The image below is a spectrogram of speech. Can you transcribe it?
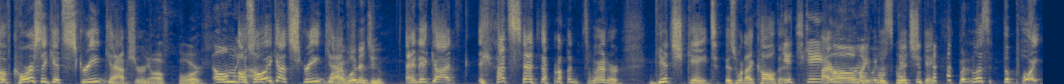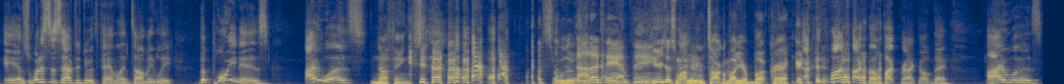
of course, it gets screen captured. Yeah, of course. Oh my Oh, god. so it got screen captured. Why wouldn't you? And it got it got sent out on Twitter. Gitchgate is what I called it. Gitchgate? I refer Oh, my to it as Gitchgate. but listen, the point is, what does this have to do with Pamela and Tommy Lee? The point is, I was Nothing. Absolutely. Not a damn thing. You just wanted to talk about your butt crack. I didn't want to talk about butt crack all day. I was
